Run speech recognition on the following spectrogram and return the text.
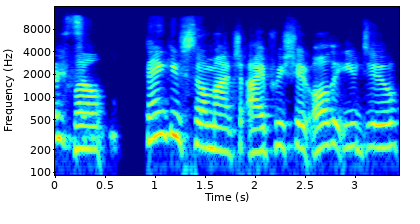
Well, thank you so much. I appreciate all that you do.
